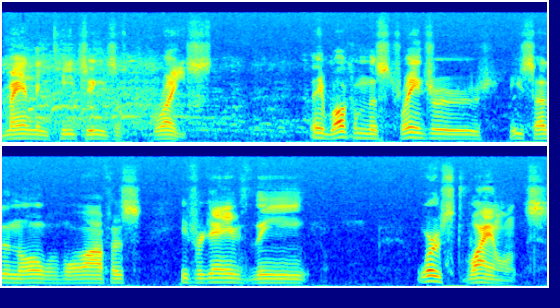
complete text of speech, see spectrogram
demanding teachings of Christ. They welcomed the strangers, he said in the Oval Office. He forgave the worst violence.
